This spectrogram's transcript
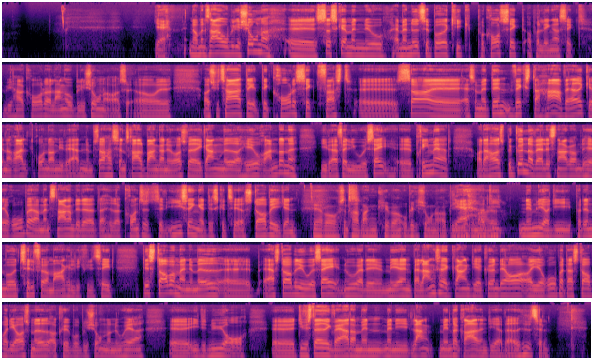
Ja, når man snakker obligationer, øh, så skal man jo, er man nødt til både at kigge på kort sigt og på længere sigt. Vi har korte og lange obligationer også, og, øh, og hvis vi tager det, det korte sigt først, øh, så øh, altså med den vækst, der har været generelt rundt om i verden, så har centralbankerne jo også været i gang med at hæve renterne, i hvert fald i USA øh, primært, og der har også begyndt at være lidt snak om det her i Europa, og man snakker om det der, der hedder quantitative easing, at det skal til at stoppe igen. Det er, hvor centralbanken køber obligationer op ja, i markedet. Ja, nemlig, og de på den måde tilfører markedet likviditet. Det stopper man jo med, øh, er stoppet i USA. Nu er det mere en balancegang, de har kørt derovre, og i Europa, der stopper de også med at købe obligationer nu her øh, i det nye år. Øh, de vil stadig være der, men, men i langt mindre grad, end de har været hidtil.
